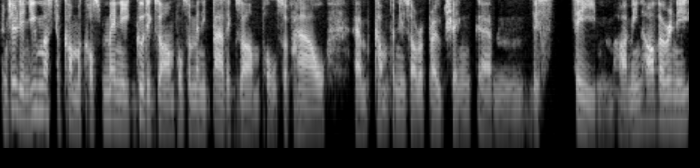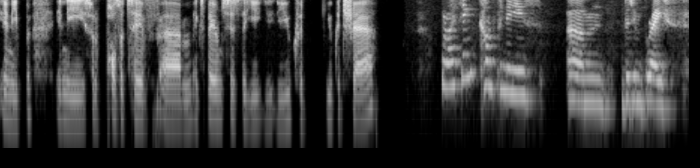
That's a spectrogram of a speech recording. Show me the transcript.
And Gillian, you must have come across many good examples and many bad examples of how um, companies are approaching um, this theme. I mean, are there any any any sort of positive um, experiences that you you could you could share? Well, I think companies um, that embrace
